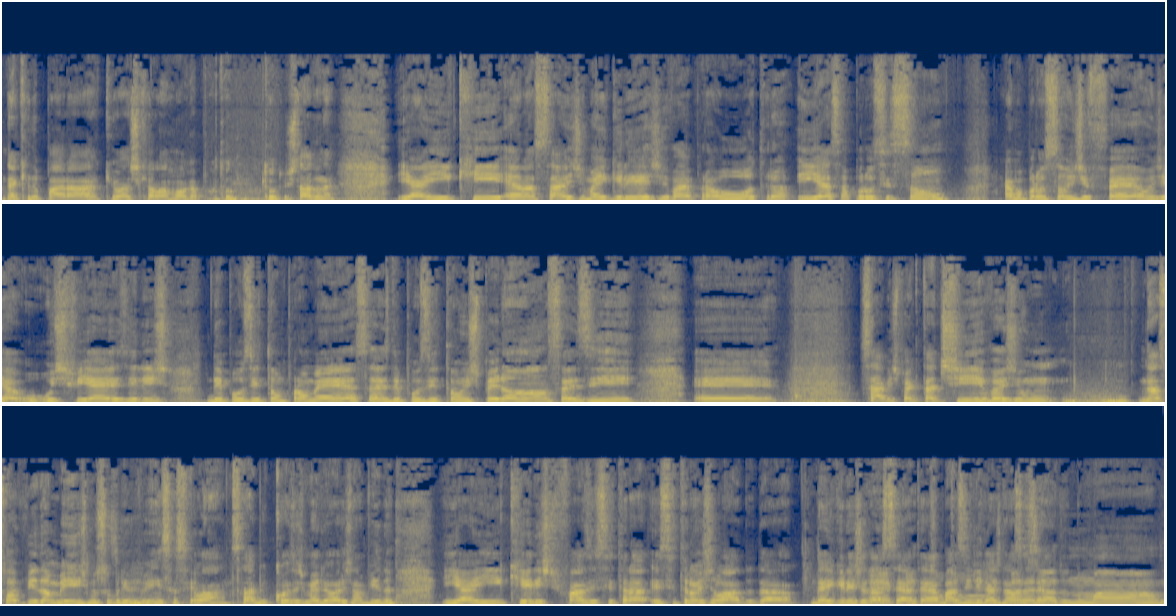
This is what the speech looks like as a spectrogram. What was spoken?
né, aqui no Pará, que eu acho que ela roga por todo, todo o estado, né? E aí que ela sai de uma igreja e vai pra outra, e essa procissão é uma procissão de fé, onde os fiéis, eles depositam promessas, depositam esperanças e, é, sabe, expectativas de um, na sua vida mesmo, sobrevivência, sei lá, sabe, coisas melhores na vida. E aí que eles fazem esse, tra esse translado da, da Igreja da que Sé é até a tudo Basílica de Nazaré. baseado numa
